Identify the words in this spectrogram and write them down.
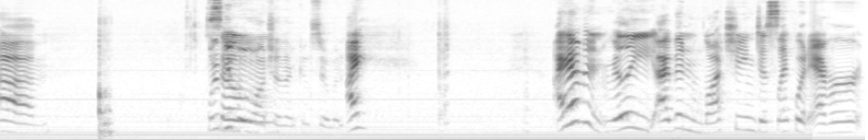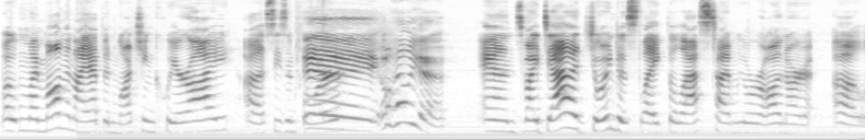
Um, What so you been watching and consuming? I I haven't really. I've been watching just like whatever. Well, my mom and I have been watching Queer Eye, uh, season four, Hey! Oh hell yeah! and my dad joined us like the last time we were on our uh,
